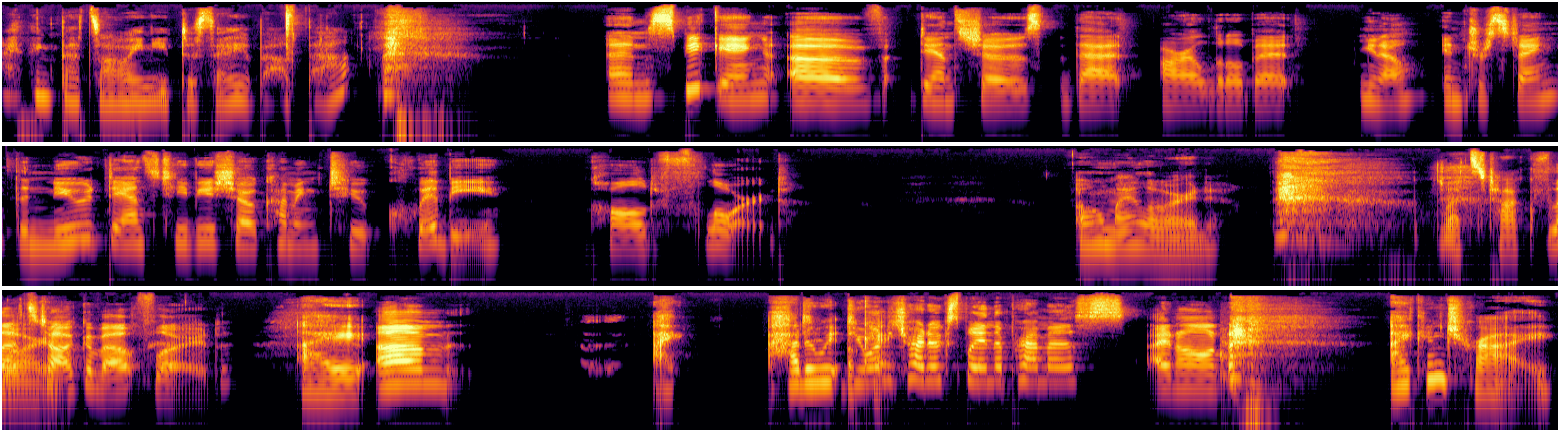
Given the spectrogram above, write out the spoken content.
I think that's all I need to say about that. and speaking of dance shows that are a little bit, you know, interesting, the new dance TV show coming to Quibi called Floored. Oh my lord. Let's talk Floored. Let's talk about Floored. I um how do we Do you want to try to explain the premise? I don't I can try.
